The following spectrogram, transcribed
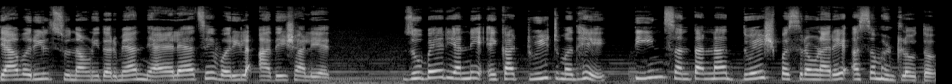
त्यावरील सुनावणी दरम्यान न्यायालयाचे वरील आदेश आले आहेत. जुबेर यांनी एका ट्विटमध्ये तीन संतांना द्वेष पसरवणारे असं म्हटलं होतं.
